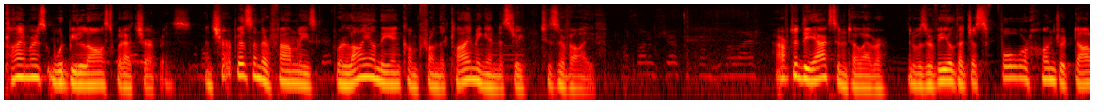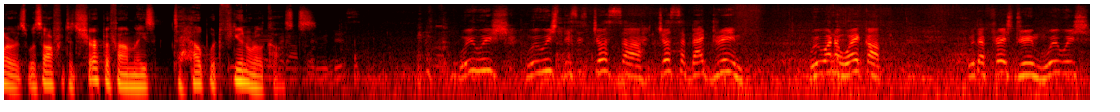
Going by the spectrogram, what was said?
Climbers would be lost without Sherpas, and Sherpas and their families rely on the income from the climbing industry to survive. After the accident, however, it was revealed that just $400 was offered to Sherpa families to help with funeral costs. We wish, we wish this is just a, just a bad dream. We want to wake up with a fresh dream. We wish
